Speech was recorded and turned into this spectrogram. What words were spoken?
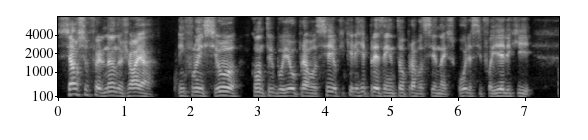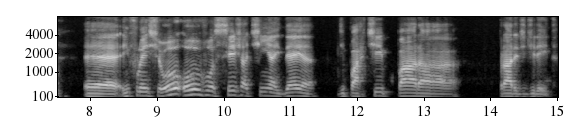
Celso Fernando Joia influenciou, contribuiu para você? O que, que ele representou para você na escolha? Se foi ele que é, influenciou ou você já tinha a ideia de partir para, para a área de direito?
